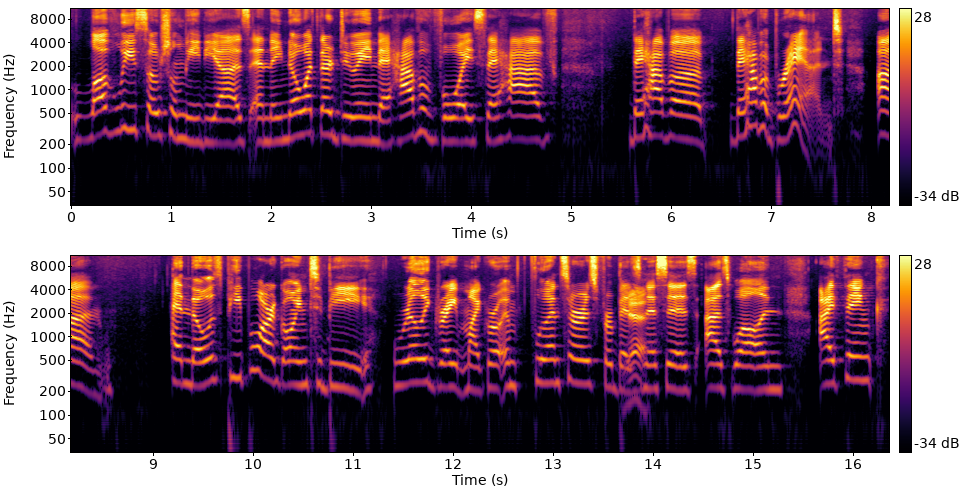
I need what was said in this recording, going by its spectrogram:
lovely social medias and they know what they're doing. They have a voice. They have they have a they have a brand. Um, and those people are going to be really great micro influencers for businesses as well. And I think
